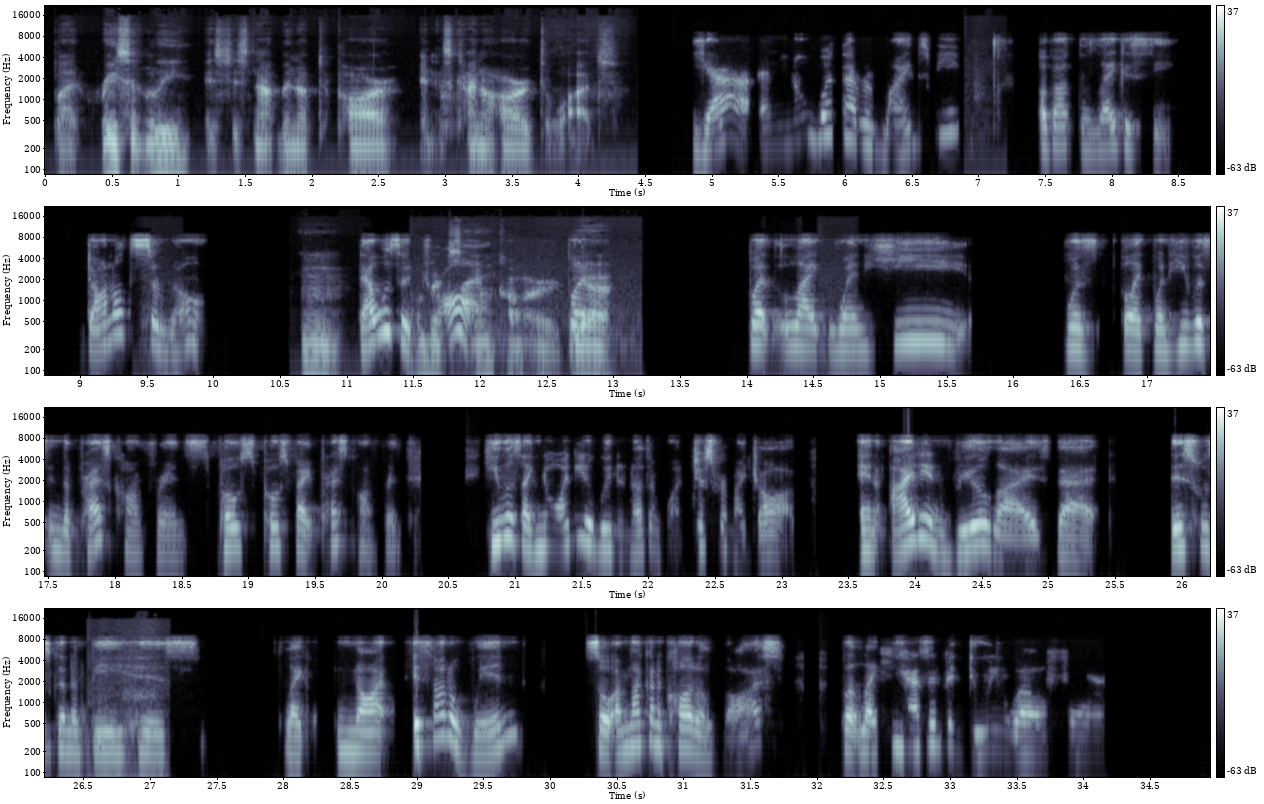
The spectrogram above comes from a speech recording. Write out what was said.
but recently it's just not been up to par and it's kind of hard to watch yeah and you know what that reminds me about the legacy donald cerrone mm. that was a On draw same card but yeah but like when he was like when he was in the press conference, post post fight press conference, he was like, "No, I need to win another one just for my job." And I didn't realize that this was going to be his like not it's not a win. So I'm not going to call it a loss, but like he hasn't been doing well for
